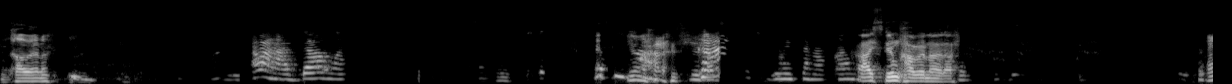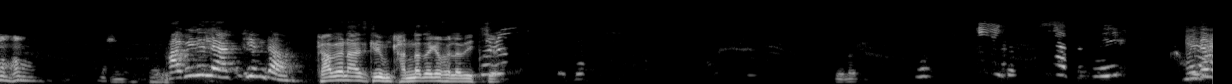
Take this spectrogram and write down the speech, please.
খাবে না। আইসক্রিম খাবে না এরা। খাবে না আইসক্রিম ঠান্ডা থেকে ফেলে দিচ্ছে। হয়ে যাব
